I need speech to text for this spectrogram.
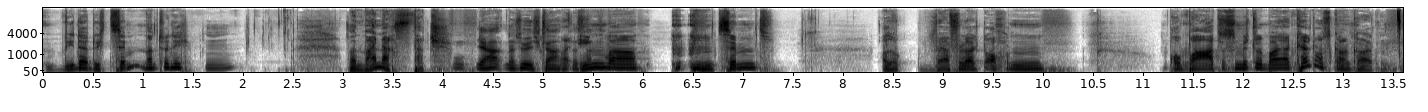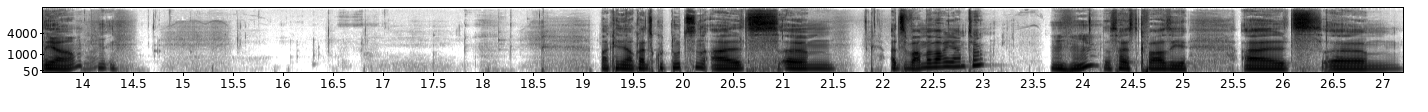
wieder durch Zimt natürlich Mhm. so ein Weihnachtstouch. Ja, natürlich, klar. Hat- Ingwer, Zimt. Also wäre vielleicht auch ein probates Mittel bei Erkältungskrankheiten. Ja. Man kann ihn auch ganz gut nutzen als, ähm, als warme Variante. Mhm. Das heißt quasi als, ähm,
